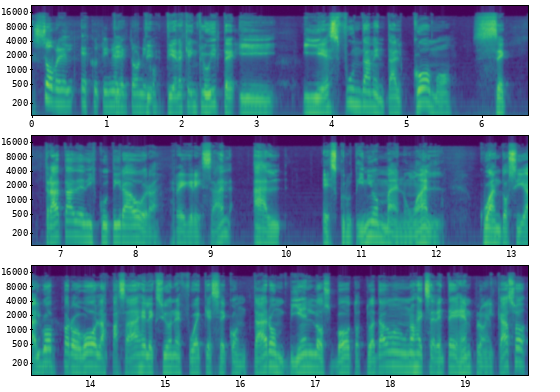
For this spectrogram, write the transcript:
sobre el escrutinio electrónico. Tienes que incluirte y, y es fundamental cómo se trata de discutir ahora, regresar al escrutinio manual. Cuando si algo probó las pasadas elecciones fue que se contaron bien los votos. Tú has dado unos excelentes ejemplos. En el caso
